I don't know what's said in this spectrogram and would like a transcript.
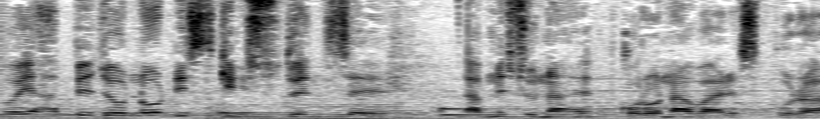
तो यहाँ पे जो नॉर्थ ईस्ट के स्टूडेंट्स है आपने सुना है कोरोना वायरस पूरा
